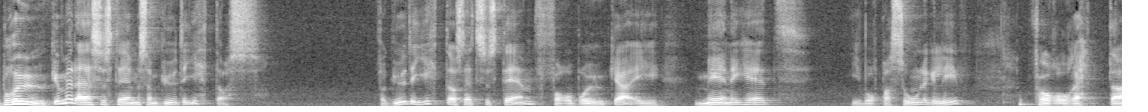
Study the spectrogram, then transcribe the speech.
Bruker vi det systemet som Gud har gitt oss? For Gud har gitt oss et system for å bruke i menighet, i vårt personlige liv, for å rette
